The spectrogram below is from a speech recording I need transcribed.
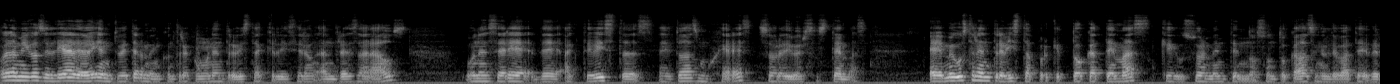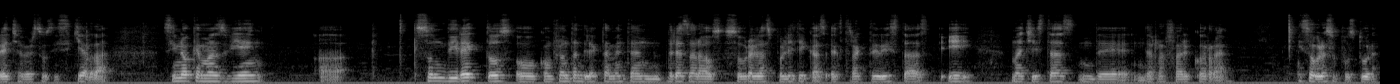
Hola amigos, del día de hoy en Twitter me encontré con una entrevista que le hicieron Andrés Arauz, una serie de activistas, eh, todas mujeres, sobre diversos temas. Eh, me gusta la entrevista porque toca temas que usualmente no son tocados en el debate de derecha versus izquierda, sino que más bien ah, son directos o confrontan directamente a Andrés Arauz sobre las políticas extractivistas y machistas de, de Rafael Correa y sobre su postura.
